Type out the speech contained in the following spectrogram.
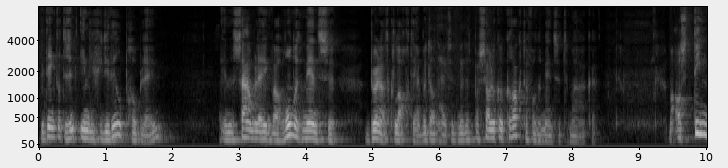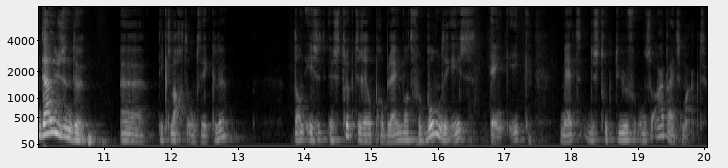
Ik denk dat is een individueel probleem. In een samenleving waar 100 mensen burn-out klachten hebben, dan heeft het met het persoonlijke karakter van de mensen te maken. Maar als tienduizenden uh, die klachten ontwikkelen, dan is het een structureel probleem wat verbonden is, denk ik, met de structuur van onze arbeidsmarkt.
